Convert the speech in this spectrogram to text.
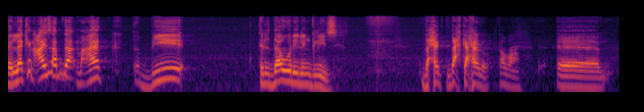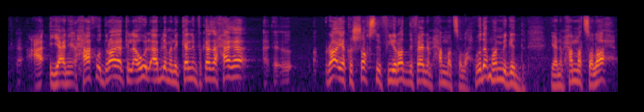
لكن عايز أبدأ معاك بالدوري الإنجليزي. ضحكت ضحكه حلوة. طبعا. آه، يعني هاخد رأيك الأول قبل ما نتكلم في كذا حاجة. آه، رأيك الشخصي في رد فعل محمد صلاح وده مهم جدا. يعني محمد صلاح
